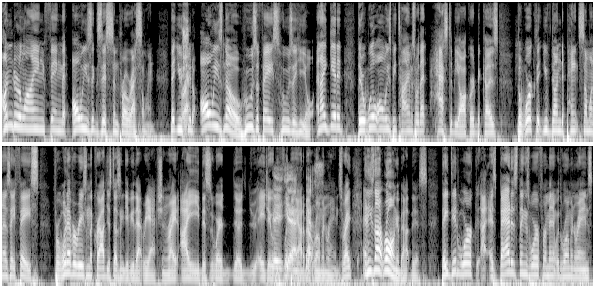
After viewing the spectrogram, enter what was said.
underlying thing that always exists in pro wrestling. That you should always know who's a face, who's a heel. And I get it. There will always be times where that has to be awkward because the work that you've done to paint someone as a face for whatever reason, the crowd just doesn't give you that reaction, right? I.e., this is where uh, AJ would be flipping yeah, out about yes. Roman Reigns, right? And he's not wrong about this. They did work uh, as bad as things were for a minute with Roman Reigns.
